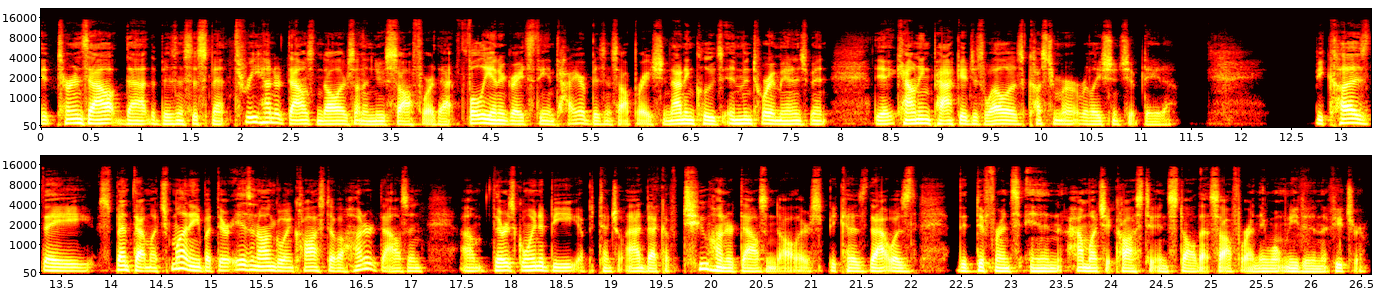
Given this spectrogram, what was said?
it turns out that the business has spent $300,000 on a new software that fully integrates the entire business operation. That includes inventory management, the accounting package, as well as customer relationship data because they spent that much money, but there is an ongoing cost of a hundred thousand, um, there's going to be a potential add back of two hundred thousand dollars because that was the difference in how much it costs to install that software, and they won't need it in the future.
